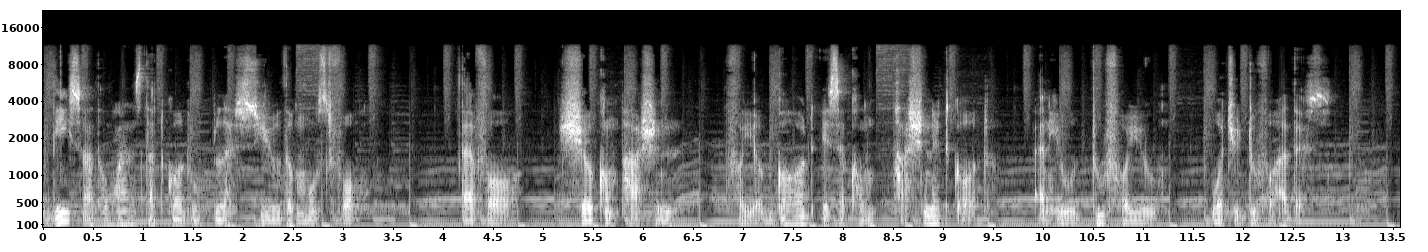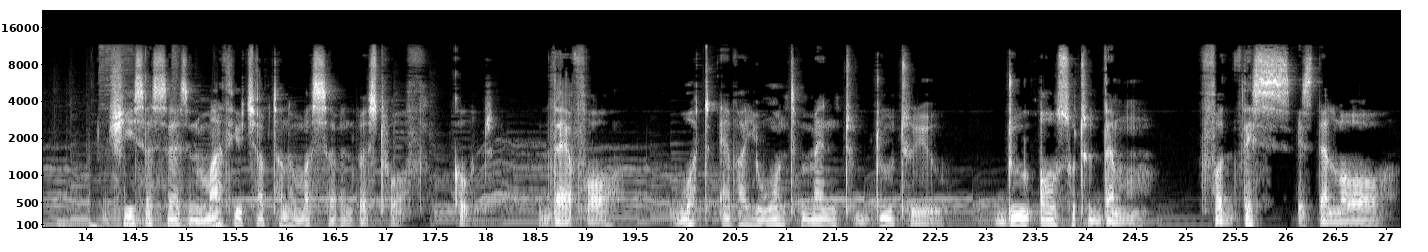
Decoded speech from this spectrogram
These are the ones that God will bless you the most for. Therefore, show compassion, for your God is a compassionate God, and He will do for you what you do for others. Jesus says in Matthew chapter number 7 verse 12, quote, Therefore, whatever you want men to do to you, do also to them, for this is the law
